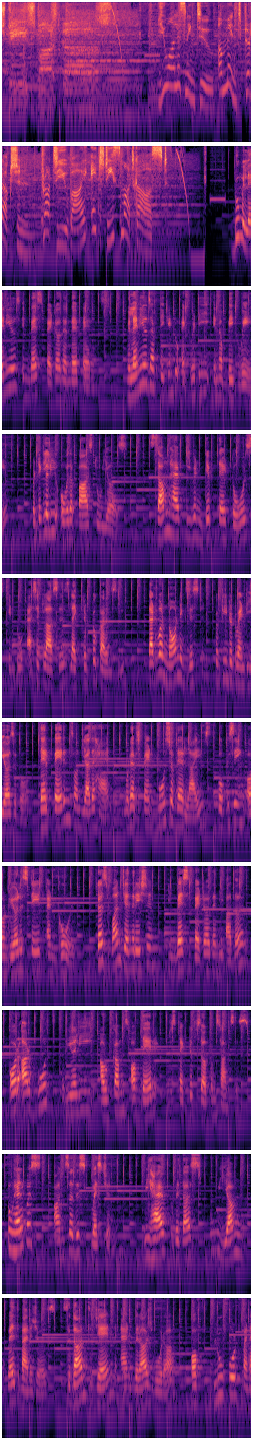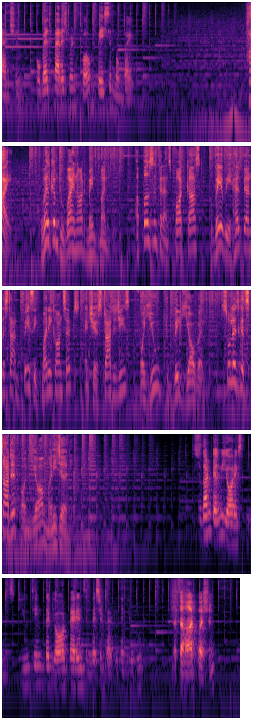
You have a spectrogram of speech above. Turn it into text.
HT Smartcast. You are listening to a Mint production brought to you by HT Smartcast. Do millennials invest better than their parents? Millennials have taken to equity in a big way, particularly over the past two years. Some have even dipped their toes into asset classes like cryptocurrency that were non existent 15 to 20 years ago. Their parents, on the other hand, would have spent most of their lives focusing on real estate and gold. Does one generation invest better than the other, or are both really outcomes of their respective circumstances? To help us answer this question, we have with us two young wealth managers, Siddhant Jain and Viraj Vora of Bluefort Financial, a wealth management firm based in Mumbai. Hi, welcome to Why Not Mint Money, a personal finance podcast where we help you understand basic money concepts and share strategies for you to build your wealth. So let's get started on your money journey. Siddhant, tell me your experience. Do you think that your parents invested better than you do? That's a hard question.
